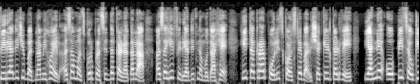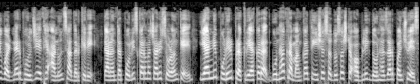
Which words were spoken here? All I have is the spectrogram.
फिर्यादीची बदनामी होईल असा मजकूर प्रसिद्ध करण्यात आला असंही फिर्यादीत नमूद आहे. ही तक्रार पोलीस कॉन्स्टेबल शकील तडवे यांनी ओपी चौकी वडनेर भोलजी येथे आणून सादर केली. त्यानंतर पोलीस कर्मचारी सोळंके यांनी पुढील प्रक्रिया करत गुन्हा क्रमांक तीनशे सदुसष्ट ऑब्लिक दोन हजार पंचवीस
